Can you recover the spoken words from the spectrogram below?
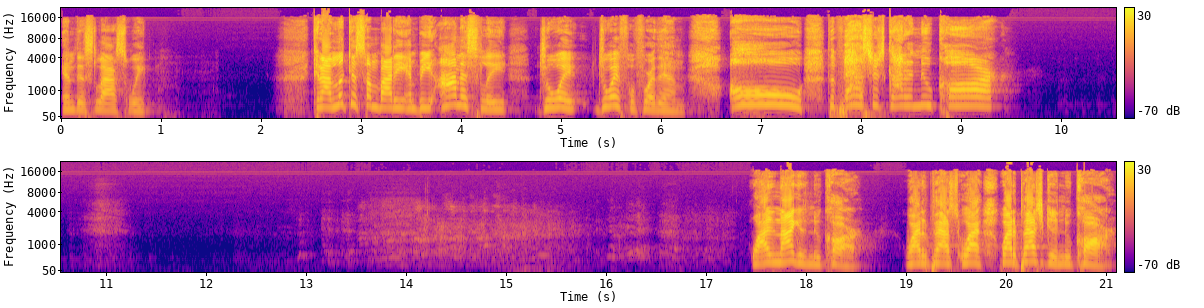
in this last week? Can I look at somebody and be honestly joy, joyful for them? Oh, the pastor's got a new car. Why didn't I get a new car? Why did pastor why why did pastor get a new car?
